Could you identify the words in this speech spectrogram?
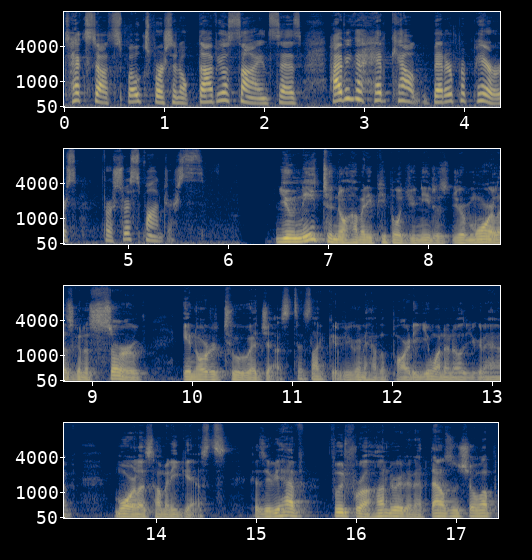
TxDOT spokesperson Octavio Saenz says having a headcount better prepares first responders. You need to know how many people you need, you're more or less going to serve in order to adjust. It's like if you're going to have a party, you want to know you're going to have more or less how many guests. Because if you have food for 100 and 1,000 show up,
